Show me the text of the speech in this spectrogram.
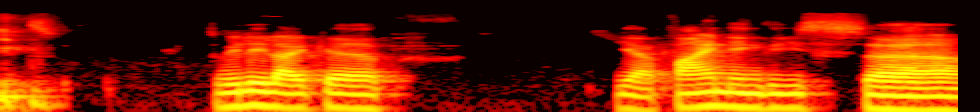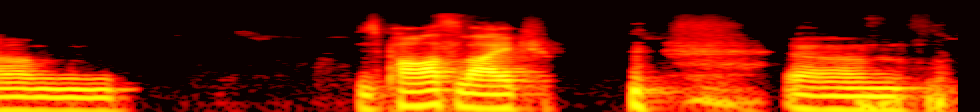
it's, it's really like uh, yeah finding these um, these path like um,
